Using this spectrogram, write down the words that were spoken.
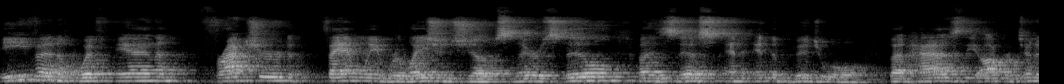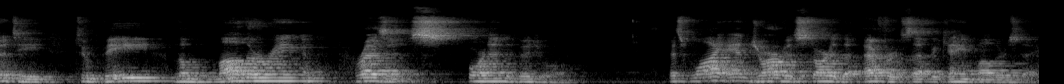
Even within fractured family relationships, there still exists an individual that has the opportunity to be the mothering presence for an individual. It's why Ann Jarvis started the efforts that became Mother's Day.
